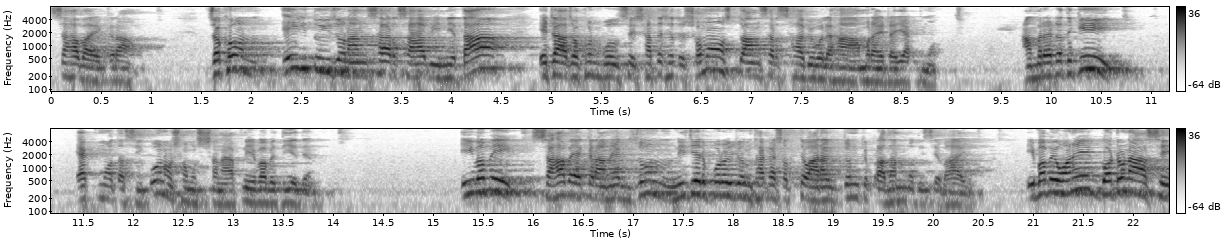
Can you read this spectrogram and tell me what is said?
সাহাবা একরাম যখন এই দুইজন আনসার সাহাবি নেতা এটা যখন বলছে, সাথে সাথে সমস্ত আনসার সাহাবি বলে হ্যাঁ আমরা এটা একমত। আমরা এটাতে কি? একমত আছি, কোনো সমস্যা না আপনি এভাবে দিয়ে দেন। এইভাবে সাহাবা একরাম একজন নিজের প্রয়োজন থাকা সত্ত্বেও আর একজনকে প্রাধান্য দিছে ভাই। এভাবে অনেক ঘটনা আছে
